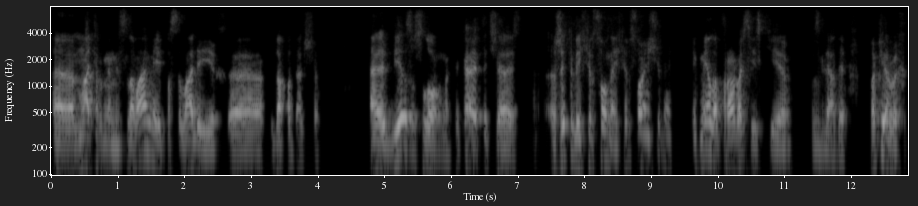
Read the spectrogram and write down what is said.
э, матерными словами и посылали их э, куда подальше. Э, безусловно, какая-то часть жителей Херсона и Херсонщины имела пророссийские взгляды. Во-первых,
